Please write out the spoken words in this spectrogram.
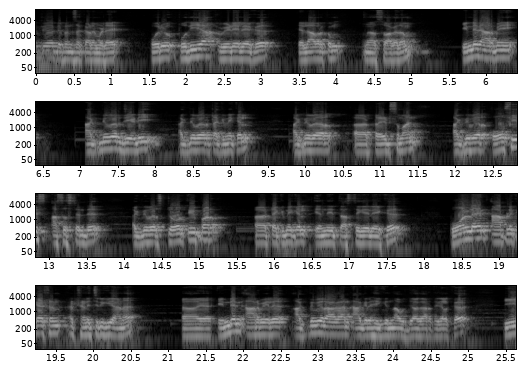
പ്രോജക്റ്റ് ഡിഫൻസ് അക്കാഡമിയുടെ ഒരു പുതിയ വീഡിയോയിലേക്ക് എല്ലാവർക്കും സ്വാഗതം. Indian army Agniveer G D Agniveer technical Agniveer tradesman Agniveer office assistant Agniveer store keeper technical എന്നീ തസ്തികയിലേക്ക് ഓൺലൈൻ ആപ്ലിക്കേഷൻ ക്ഷണിച്ചിരിക്കുകയാണ്. ഇന്ത്യൻ ആർമിയിൽ അഗ്നിവീർ ആകാൻ ആഗ്രഹിക്കുന്ന ഉദ്യോഗാർത്ഥികൾക്ക് ഈ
